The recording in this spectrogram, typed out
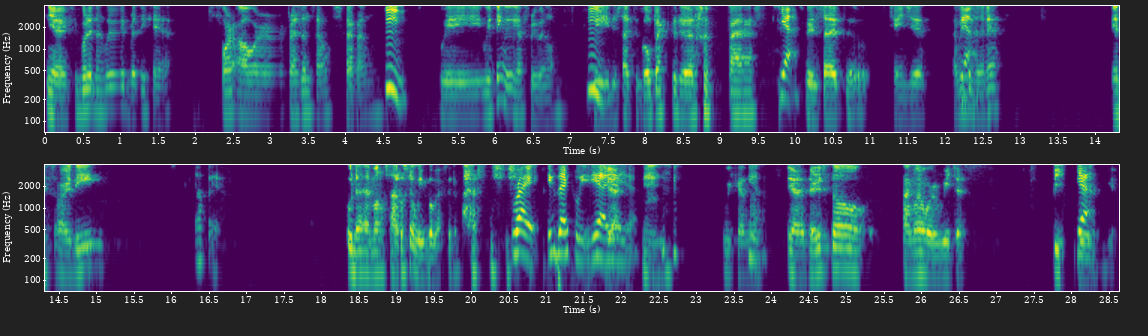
yeah. If you put it that way, berarti kayak for our present self sekarang, Mm, we we think we have free will. Mm, We decide to go back to the past. yeah, We decide to change it. Tapi Yeah. sebenarnya it's already apa ya? Udah emang seharusnya we go back to the past. right, exactly. Yeah, yeah, yeah. Hmm. We Yeah. cannot. Yeah. there is no timeline where we just be Yeah. here.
